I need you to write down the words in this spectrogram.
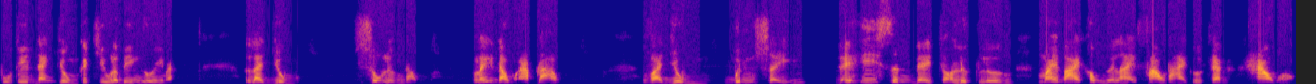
Putin đang dùng cái chiêu là biển người mà, là dùng số lượng đông, lấy đông áp đảo và dùng binh sĩ để hy sinh để cho lực lượng máy bay không người lái pháo đài của Ukraine hao mòn,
